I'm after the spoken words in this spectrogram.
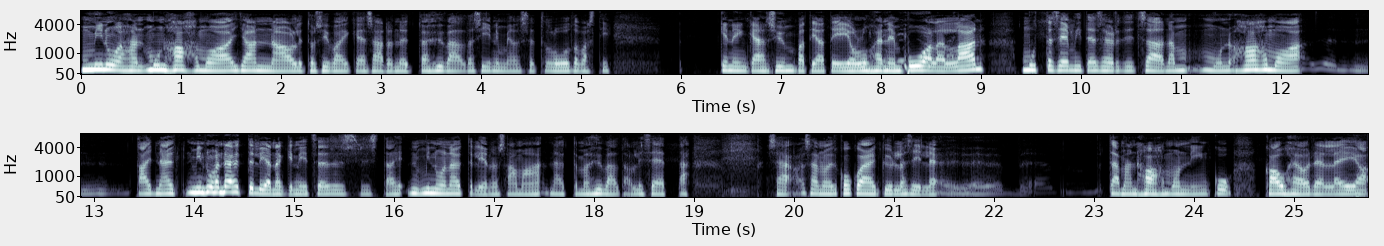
minuahan, mun hahmoa Janna oli tosi vaikea saada näyttää hyvältä siinä mielessä, että luultavasti kenenkään sympatiat ei ollut hänen puolellaan, mutta se, miten sä yritit saada mun hahmoa tai näyt, minua näyttelijänäkin itse asiassa, siis, tai minua näyttelijänä saamaan näyttämään hyvältä oli se, että sä sanoit koko ajan kyllä sille tämän hahmon niin kuin kauheudelle ja,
